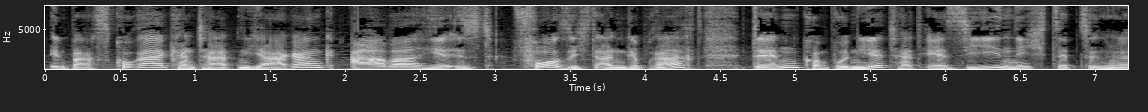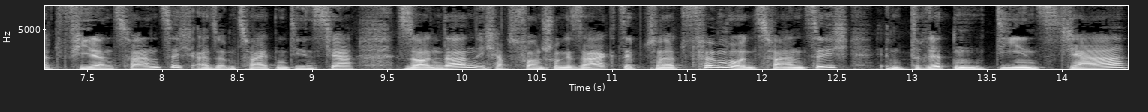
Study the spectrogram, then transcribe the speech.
in Bachs Choralkantatenjahrgang. Aber hier ist Vorsicht angebracht, denn komponiert hat er sie nicht 1724, also im zweiten Dienstjahr, sondern, ich habe es vorhin schon gesagt, 1725 im dritten Dienstjahr,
